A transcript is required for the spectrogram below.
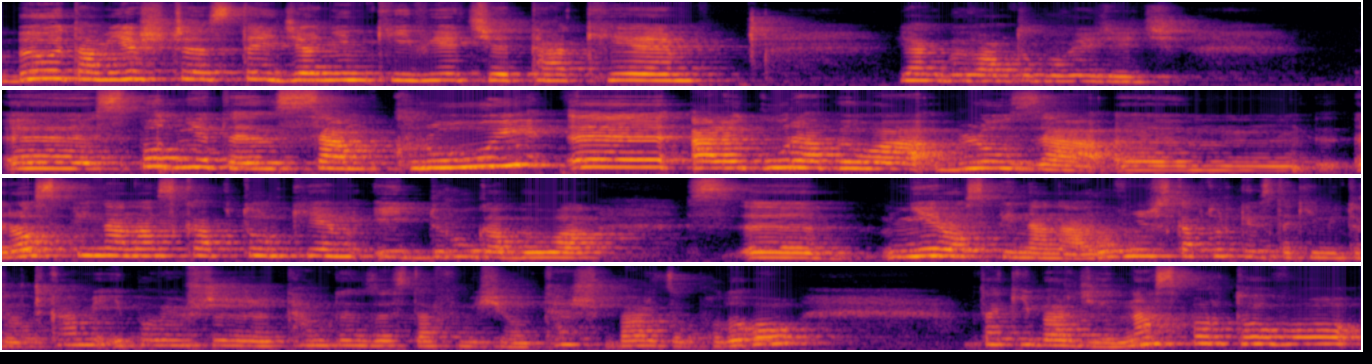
były tam jeszcze z tej dzianinki, wiecie, takie, jakby Wam to powiedzieć, spodnie ten sam krój, e, ale góra była bluza rozpinana z kapturkiem i druga była e, nierozpinana, również z kapturkiem, z takimi troczkami i powiem szczerze, że tamten zestaw mi się też bardzo podobał. Taki bardziej na sportowo.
